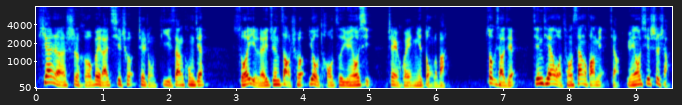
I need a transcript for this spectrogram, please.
天然适合未来汽车这种第三空间。所以，雷军造车又投资云游戏，这回你懂了吧？做个小结。今天我从三个方面讲云游戏是啥，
